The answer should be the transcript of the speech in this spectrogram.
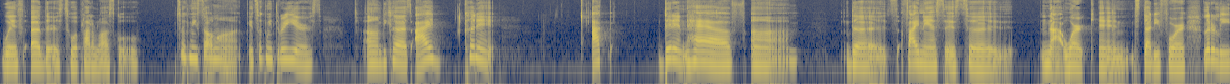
with others to apply to law school. It took me so long. It took me three years um, because I couldn't, I didn't have um, the finances to not work and study for literally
